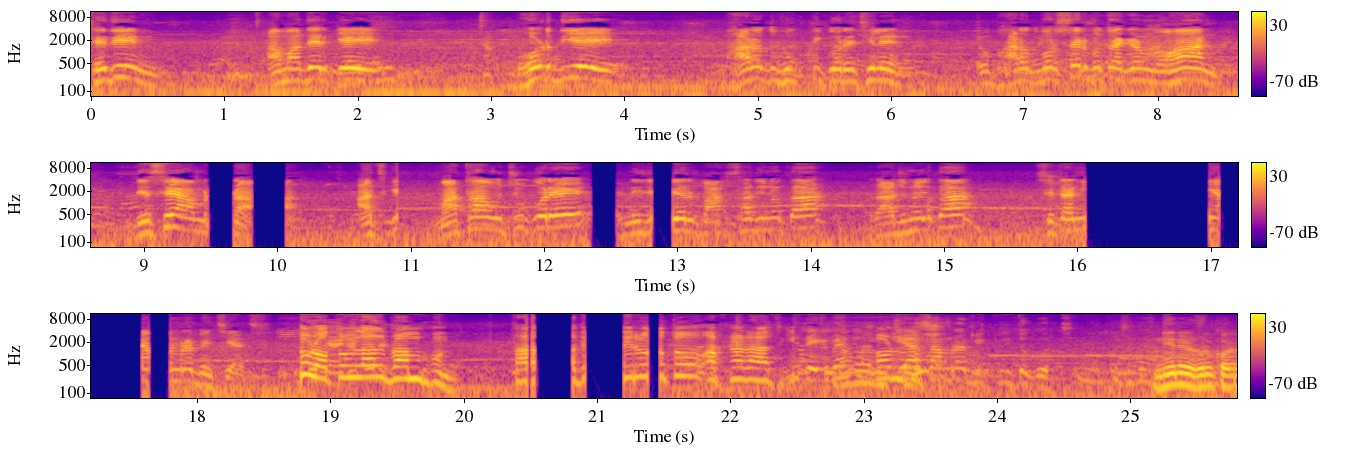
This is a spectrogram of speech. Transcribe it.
সেদিন আমাদেরকে ভোট দিয়ে ভারত ভুক্তি করেছিলেন এবং ভারতবর্ষের মতো একজন মহান দেশে আমরা আজকে মাথা উঁচু করে নিজের বাক স্বাধীনতা রাজনৈতিকতা সেটা নিয়ে আমরা বেঁচে আছি। রতনলাল ব্রাহ্মণ তাদেরও তো আপনারা আজকে দেখবেন? ইতিহাস আমরা বিকৃত করছি। নিয়ে রোল করে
